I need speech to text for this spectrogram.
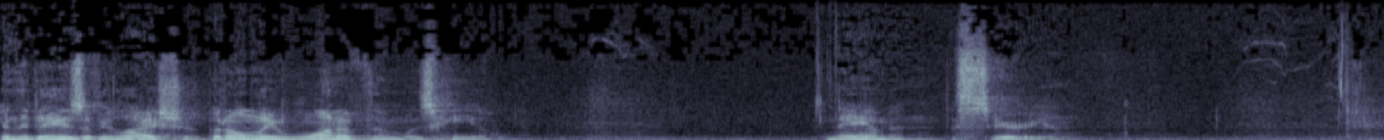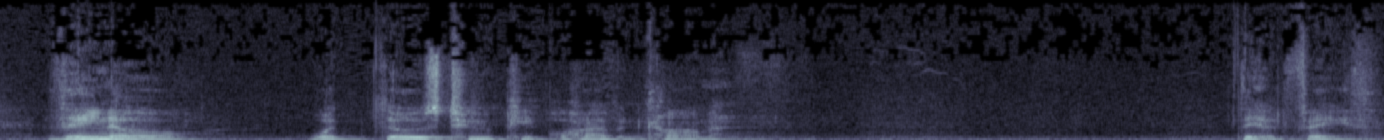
in the days of Elisha, but only one of them was healed Naaman, the Syrian. They know what those two people have in common. They had faith.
